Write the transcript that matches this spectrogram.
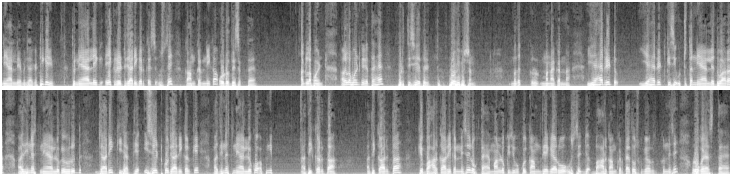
न्यायालय में जाकर। ठीक है जी? तो न्यायालय एक रेट जारी करके उससे काम करने का ऑर्डर दे सकता है। अगला पॉइंट अगला पॉइंट क्या कहता है? प्रतिषेध रिट प्रोहिबिशन मतलब मना करना। यह रिट यह रिट किसी उच्चतम न्यायालय द्वारा अधीनस्थ न्यायालयों के विरुद्ध जारी की जाती है। इस रिट को जारी करके अधीनस्थ न्यायालय को अपनी अधिकारता, अधिकारिता के बाहर कार्य करने से रोकता है। मान लो किसी को कोई काम दिया गया और वो उससे बाहर काम करता है तो उसको क्या करने से रोका जा सकता है।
